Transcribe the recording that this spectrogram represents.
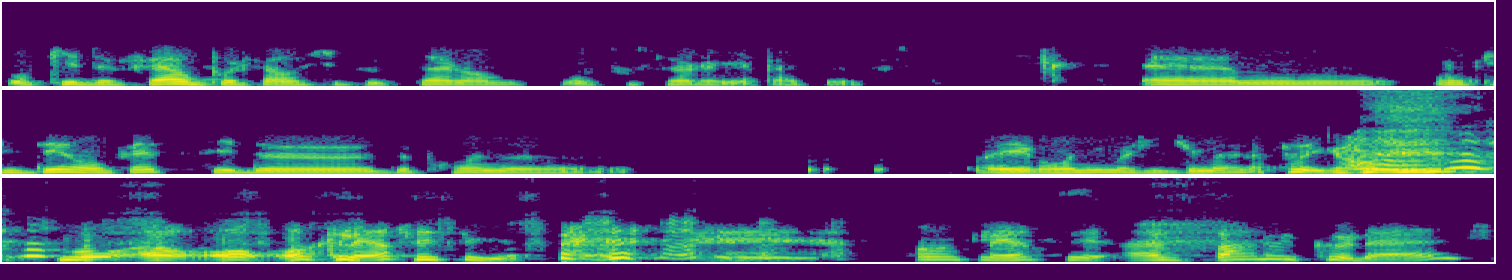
OK de faire, vous pouvez le faire aussi toute seule. Hein. ou tout seul, il n'y a pas de souci. donc l'idée en fait c'est de, de prendre les grands lits, moi j'ai du mal à faire les grands lits. bon, en, clair, j'ai essayé. en clair, c'est par le collage,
